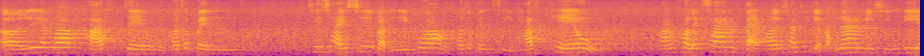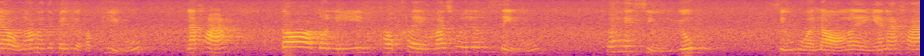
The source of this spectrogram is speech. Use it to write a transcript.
เอ่อเรียกว่าพาสเจลของเขาจะเป็นที่ใช้ชื่อแบบนี้เพราะว่าของเขาจะเป็นสีพาสเทล ทั้งคอลเลกชันแต่คอลเลกชันที่เกี่ยวกับหน้ามีชิ้นเดียว นอกนั้นจะเป็นเกี่ยวกับผิวนะคะ ก็ตัวนี้เขาเคลมว่าช่วยเรื่องสิว ช่วยให้สิวยุบ สิวหัวหนองอะไรอย่างเงี้ยนะคะ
